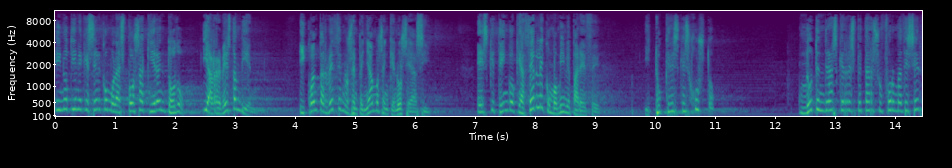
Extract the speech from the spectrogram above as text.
y no tiene que ser como la esposa quiera en todo y al revés también. ¿Y cuántas veces nos empeñamos en que no sea así? Es que tengo que hacerle como a mí me parece. ¿Y tú crees que es justo? ¿No tendrás que respetar su forma de ser?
